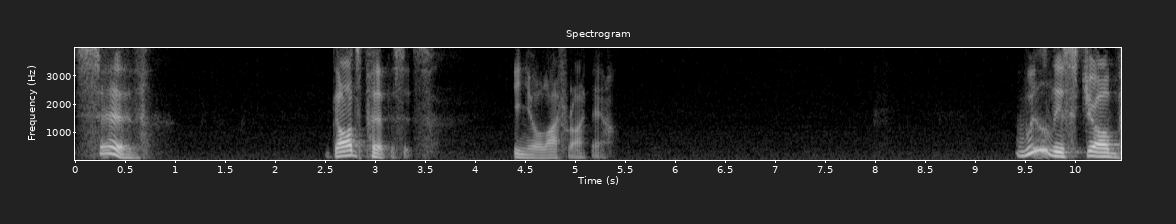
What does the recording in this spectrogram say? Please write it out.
serve God's purposes in your life right now? Will this job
